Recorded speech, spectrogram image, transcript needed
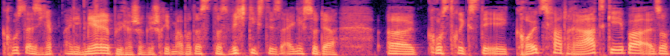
Krust, also ich habe eigentlich mehrere Bücher schon geschrieben, aber das, das Wichtigste ist eigentlich so der äh, Krustrix.de Kreuzfahrt-Ratgeber, also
